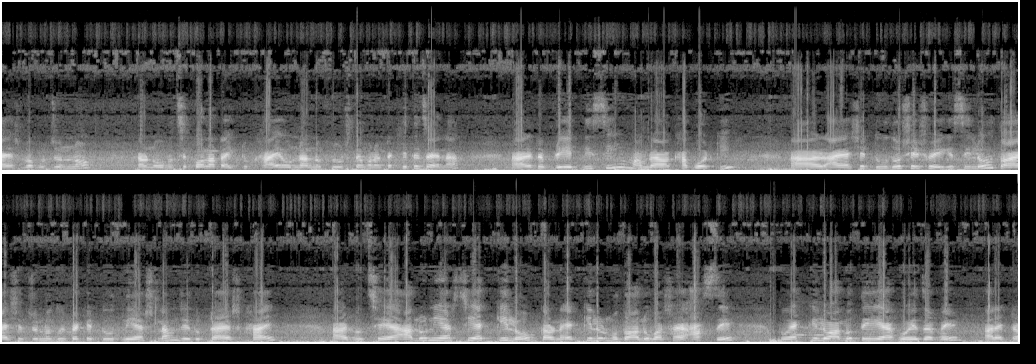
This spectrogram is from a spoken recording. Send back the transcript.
আয়াস বাবুর জন্য। কারণ ও হচ্ছে কলাটা, একটু খায়, অন্যান্য ফ্রুটস তেমন একটা খেতে চায় না। আর একটা ব্রেড নিছি, আমরা খাব আর কি। আর আয়াসের দুধও শেষ হয়ে গেছিল, তো আয়াসের জন্য দুই প্যাকেট দুধ নিয়ে আসলাম, যে দুধটা আয়াস খায়। আর হচ্ছে আলু নিয়ে আসছি এক কিলো, কারণ এক কিলোর মতো আলু বাসায় আছে। তো এক কিলো আলুতেই হয়ে যাবে। আর একটা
